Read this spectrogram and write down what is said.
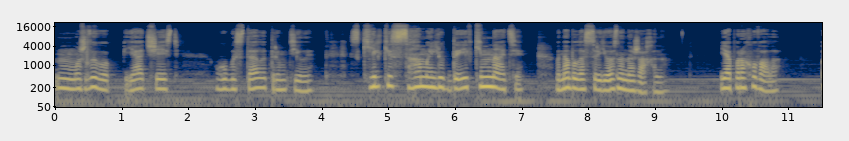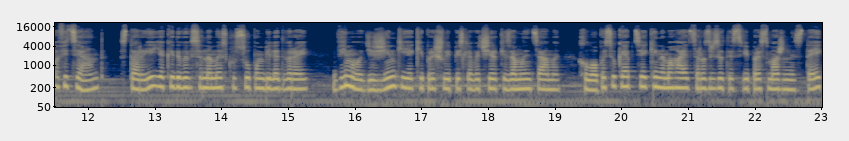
Можливо, п'ять-шість. Губи стели тремтіли. Скільки саме людей в кімнаті? Вона була серйозно нажахана. Я порахувала офіціант, старий, який дивився на миску супом біля дверей, дві молоді жінки, які прийшли після вечірки за млинцями, хлопець у кепці, який намагається розрізати свій пересмажений стейк,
